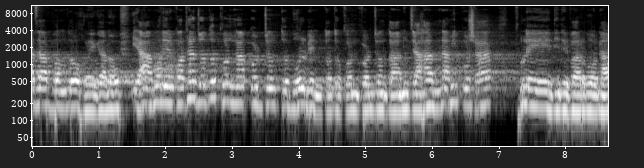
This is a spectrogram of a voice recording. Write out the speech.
আজাব বন্ধ হয়ে গেল? এই আমলের কথা যতক্ষণ না পর্যন্ত বলবেন, ততক্ষণ পর্যন্ত আমি জাহান্নামী পোশাক খুলে দিতে পারব না।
